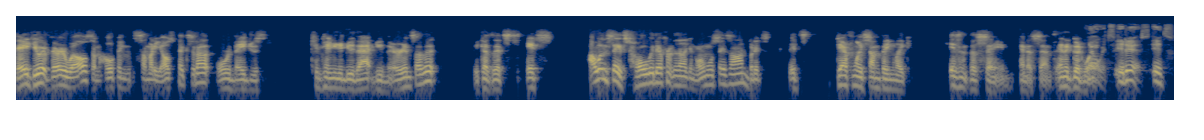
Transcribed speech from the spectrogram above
they do it very well. So I'm hoping somebody else picks it up, or they just continue to do that, do variants of it, because it's it's. I wouldn't say it's totally different than like a normal saison, but it's it's definitely something like isn't the same in a sense, in a good way. No, it's it is. It's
